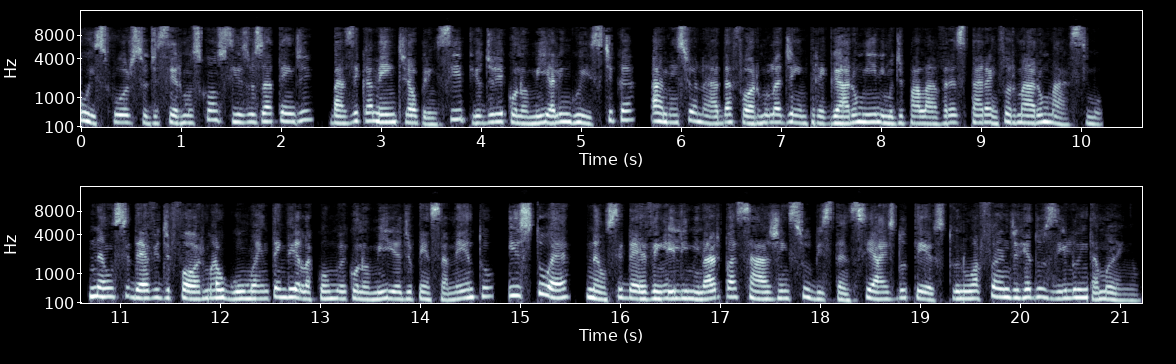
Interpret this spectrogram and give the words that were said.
O esforço de sermos concisos atende, basicamente, ao princípio de economia linguística, a mencionada fórmula de empregar o mínimo de palavras para informar o máximo. Não se deve de forma alguma entendê-la como economia de pensamento, isto é, não se devem eliminar passagens substanciais do texto no afã de reduzi-lo em tamanho.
